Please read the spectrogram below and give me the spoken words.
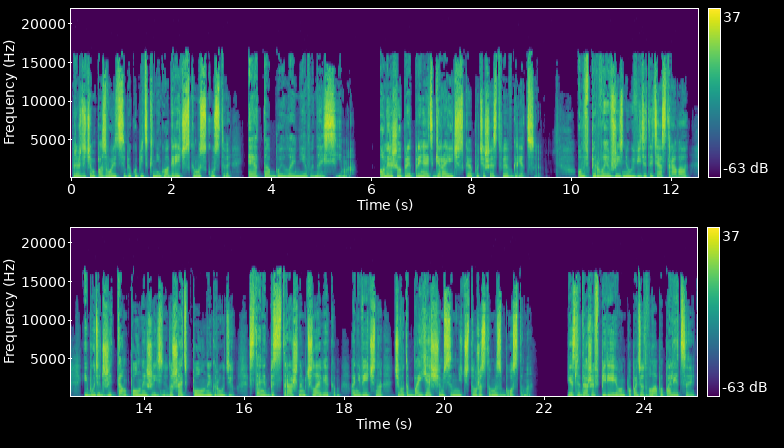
прежде чем позволить себе купить книгу о греческом искусстве. Это было невыносимо. Он решил предпринять героическое путешествие в Грецию. Он впервые в жизни увидит эти острова и будет жить там полной жизнью, дышать полной грудью, станет бесстрашным человеком, а не вечно чего-то боящимся ничтожеством из Бостона. Если даже в Пирее он попадет в лапы полиции,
